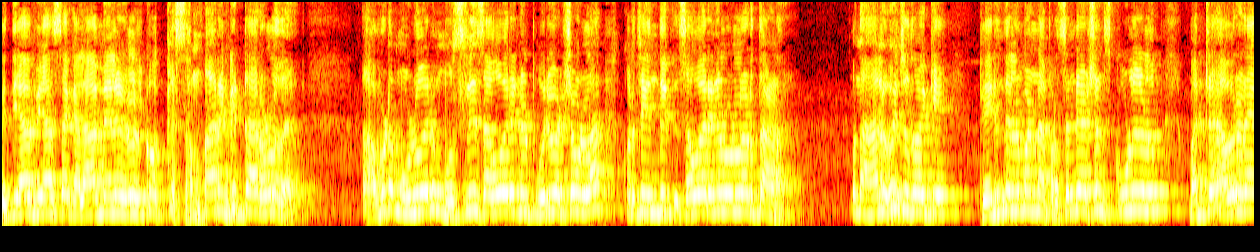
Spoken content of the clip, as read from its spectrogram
വിദ്യാഭ്യാസ കലാമേളകൾക്കൊക്കെ സമ്മാനം കിട്ടാറുള്ളത്. അവിടെ മുഴുവനും മുസ്ലിം സഹോദരങ്ങൾ ഭൂരിപക്ഷമുള്ള കുറച്ച് ഹിന്ദു സഹോദരങ്ങൾ ഉള്ളിടത്താണ് ഒന്ന് ആലോചിച്ച് നോക്കിയേ പെരിന്തൽമണ്ണ പ്രസന്റേഷൻ സ്കൂളുകളും മറ്റ് അവരുടെ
